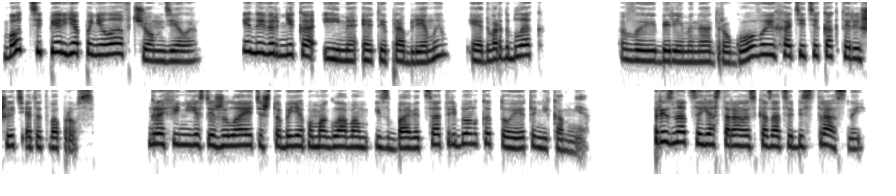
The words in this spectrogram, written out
Вот теперь я поняла, в чем дело. И наверняка имя этой проблемы — Эдвард Блэк. Вы беременна другого и хотите как-то решить этот вопрос. Графиня, если желаете, чтобы я помогла вам избавиться от ребенка, то это не ко мне. Признаться, я старалась казаться бесстрастной,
